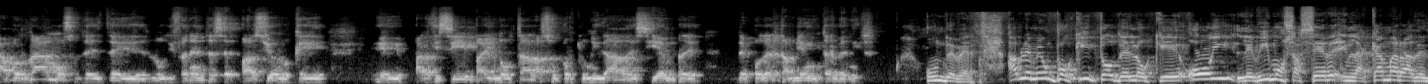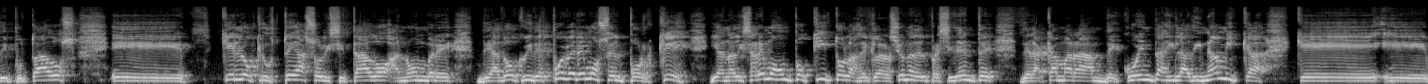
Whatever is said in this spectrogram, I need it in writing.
abordamos desde los diferentes espacios en los que eh, participa y nos da las oportunidades siempre de poder también intervenir un deber. Hábleme un poquito de lo que hoy le vimos hacer en la Cámara de Diputados, eh, qué es lo que usted ha solicitado a nombre de ADOCO y después veremos el por qué y analizaremos un poquito las declaraciones del presidente de la Cámara de Cuentas y la dinámica que eh,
